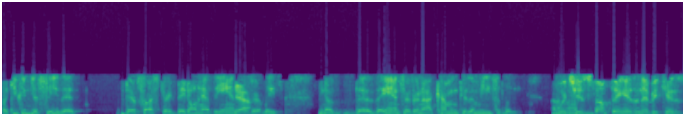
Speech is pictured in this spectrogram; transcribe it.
like you can just see that they're frustrated. They don't have the answers, yeah. or at least, you know, the the answers are not coming to them easily. Which um, is something, isn't it? Because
